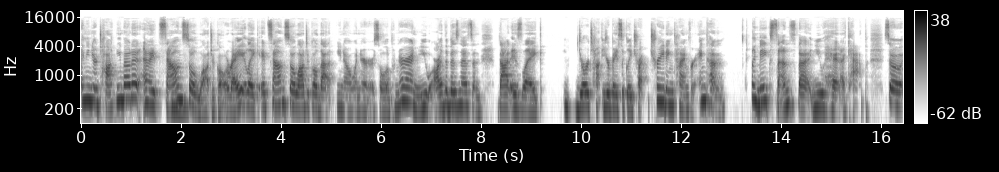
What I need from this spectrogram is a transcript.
I mean, you're talking about it and it sounds mm. so logical, right? Like it sounds so logical that, you know, when you're a solopreneur and you are the business and that is like your time, you're basically tra- trading time for income it makes sense that you hit a cap. So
